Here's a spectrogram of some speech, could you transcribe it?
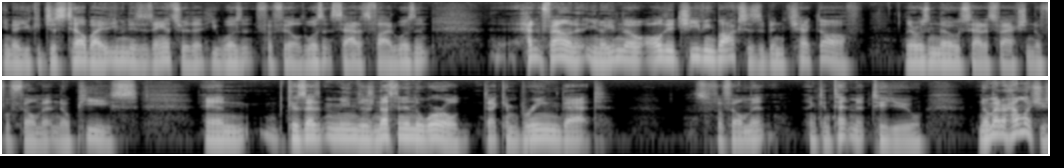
you know you could just tell by even his answer that he wasn't fulfilled, wasn't satisfied, wasn't hadn't found. You know, even though all the achieving boxes had been checked off, there was no satisfaction, no fulfillment, no peace, and because that means there's nothing in the world that can bring that fulfillment and contentment to you. No matter how much you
